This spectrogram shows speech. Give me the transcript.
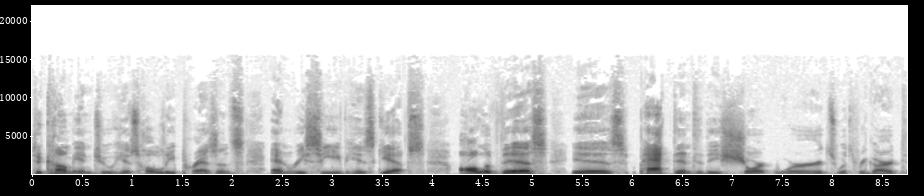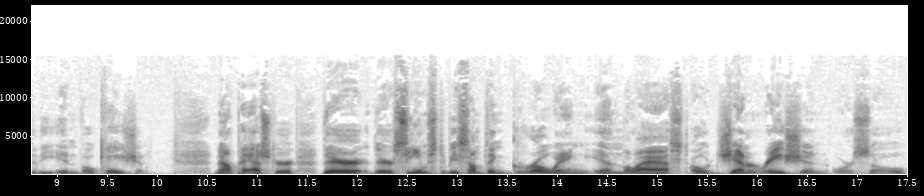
to come into his holy presence and receive his gifts. All of this is packed into these short words with regard to the invocation. Now, Pastor, there there seems to be something growing in the last oh generation or so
